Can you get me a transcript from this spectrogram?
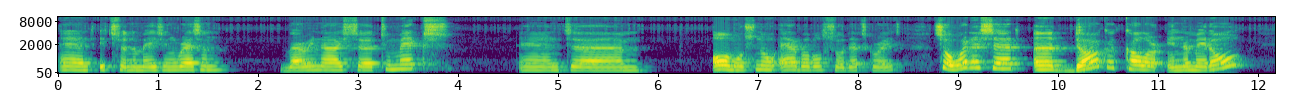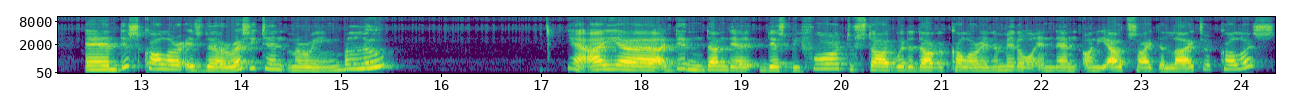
And it's an amazing resin. Very nice uh, to mix. And um, almost no air bubbles, so that's great. So what I said, a darker color in the middle. And this color is the Resitint Marine Blue. Yeah, I uh, didn't done the, this before to start with a darker color in the middle and then on the outside the lighter colors.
